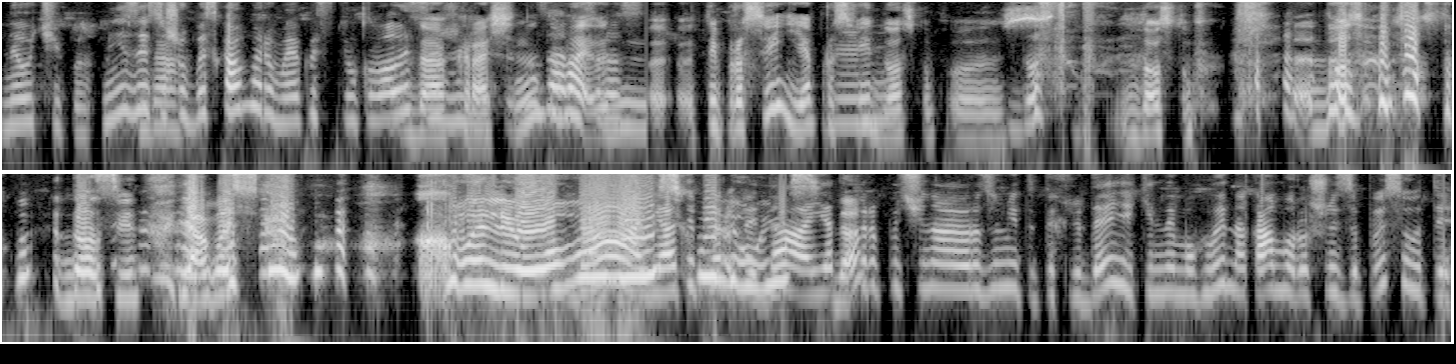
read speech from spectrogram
неочікувано. Мені здається, Да. що без камери ми якось спілкувалися. Да, живіше. краще. Ну, зараз давай. роз- е, Ти про свій, я про свій Мгм. доступ. е, з- Доступ. Доступ. Дос- Доступ. Досвід. Якось хвильовуюсь, Да, я тепер, да, я да? тепер починаю розуміти тих людей, які не могли на камеру щось записувати,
